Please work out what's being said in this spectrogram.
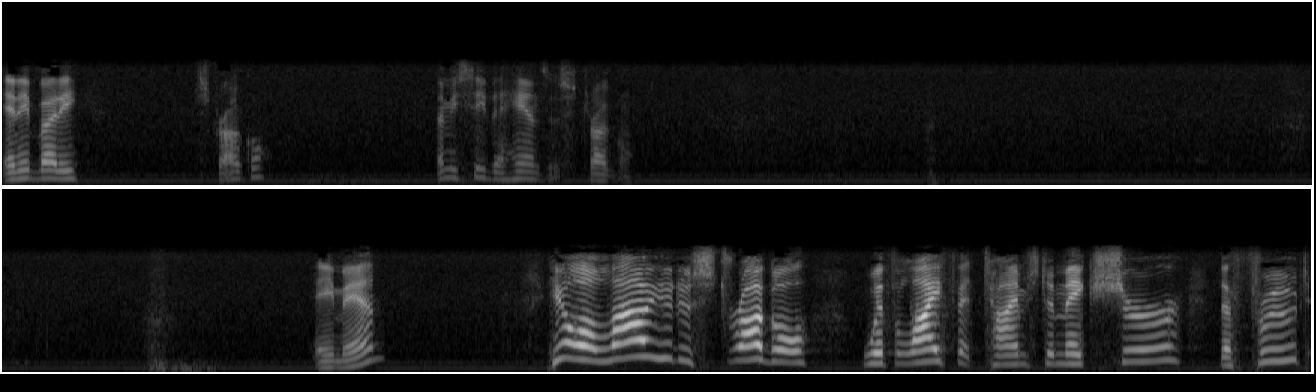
Anybody struggle? Let me see the hands that struggle. Amen? He'll allow you to struggle with life at times to make sure the fruit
